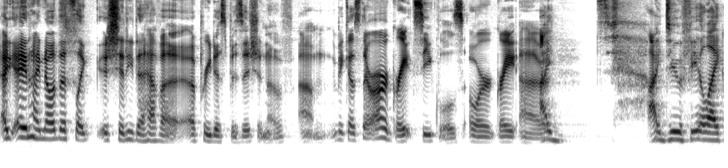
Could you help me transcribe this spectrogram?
and, and I know that's like shitty to have a, a predisposition of, um, because there are great sequels or great. Uh, I I do feel like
